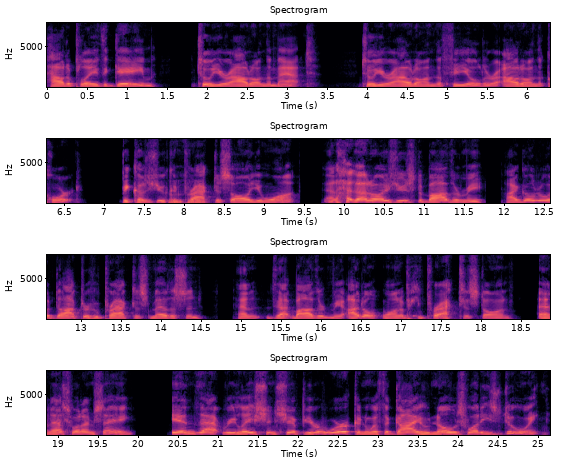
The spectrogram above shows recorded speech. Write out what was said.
how to play the game till you're out on the mat, till you're out on the field or out on the court, because you can Mhm. practice all you want. And that always used to bother me. I go to a doctor who practiced medicine, and that bothered me. I don't want to be practiced on. And that's what I'm saying. In that relationship, you're working with a guy who knows what he's doing.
